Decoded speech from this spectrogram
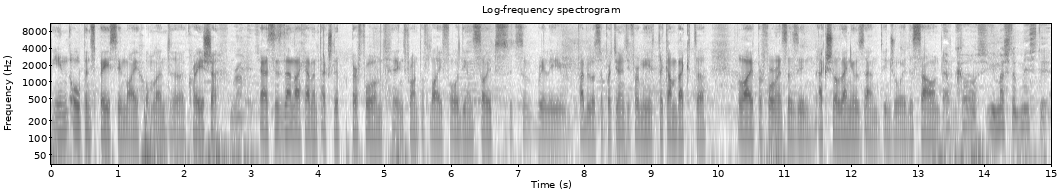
in open space in my homeland, uh, Croatia. Right. Yeah, since then I haven't actually performed in front of live audience, so it's it's a really fabulous opportunity for me to come back to live performances in actual venues and enjoy the sound. Of and, uh, course, you must have missed it.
